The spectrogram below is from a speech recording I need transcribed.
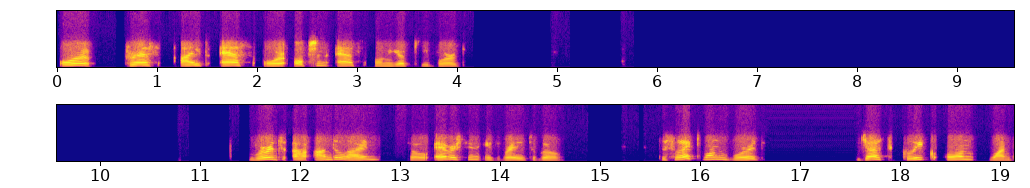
or press Alt S or Option S on your keyboard. Words are underlined, so everything is ready to go. To select one word, just click on once.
